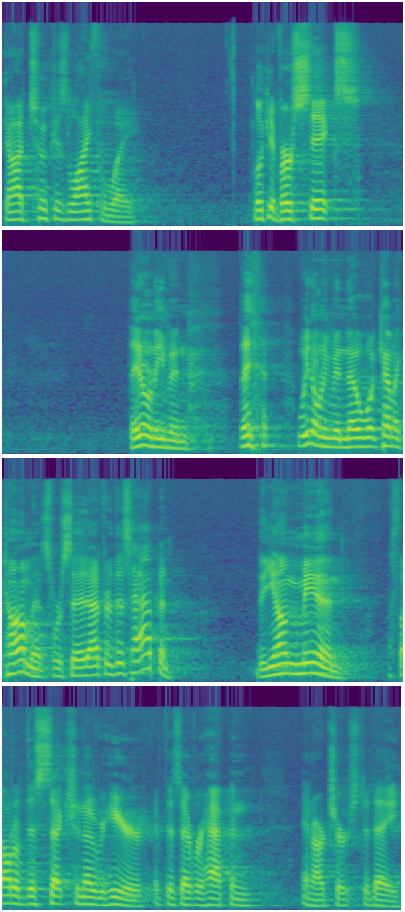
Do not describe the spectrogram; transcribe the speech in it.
God took his life away. Look at verse 6. They don't even, they, we don't even know what kind of comments were said after this happened. The young men, I thought of this section over here, if this ever happened in our church today.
